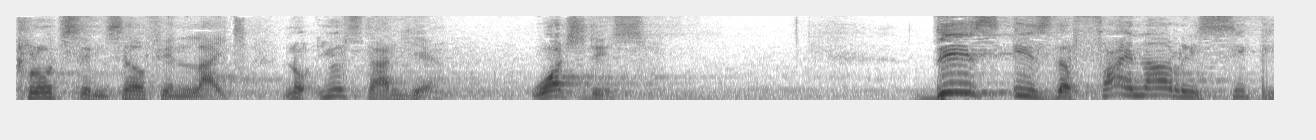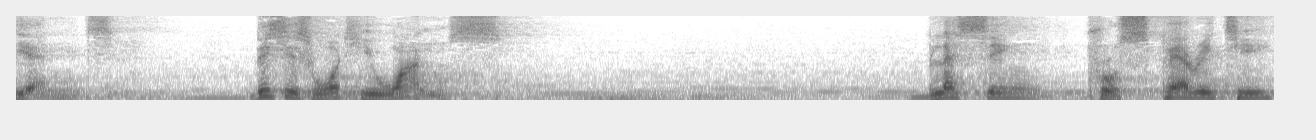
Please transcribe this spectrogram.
clothes himself in light. No, you stand here. Watch this. This is the final recipient. This is what he wants. Blessing, prosperity,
